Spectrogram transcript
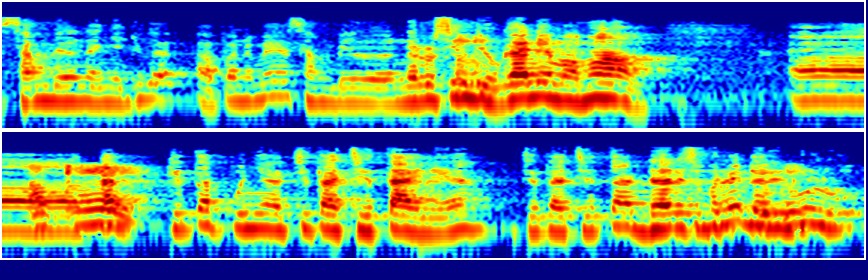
sambil nanya juga apa namanya sambil nerusin juga nih Mom Hal. Eh, Oke. Kan kita punya cita-cita ini ya, cita-cita dari sebenarnya dari dulu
